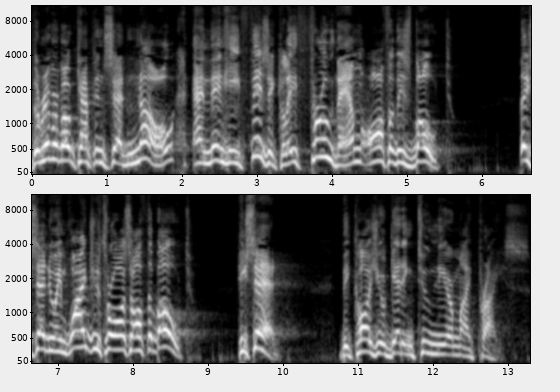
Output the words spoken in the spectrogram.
The riverboat captain said no, and then he physically threw them off of his boat. They said to him, Why'd you throw us off the boat? He said, Because you're getting too near my price.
